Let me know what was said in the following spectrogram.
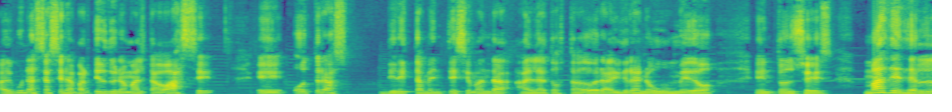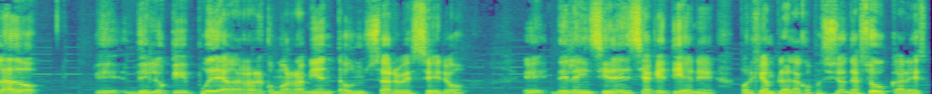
Algunas se hacen a partir de una malta base, otras directamente se manda a la tostadora el grano húmedo. Entonces, más desde el lado eh, de lo que puede agarrar como herramienta un cervecero, eh, de la incidencia que tiene, por ejemplo, en la composición de azúcares,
